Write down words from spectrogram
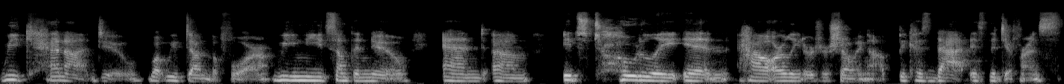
we cannot do what we've done before. We need something new. And um, it's totally in how our leaders are showing up because that is the difference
